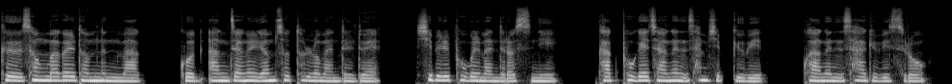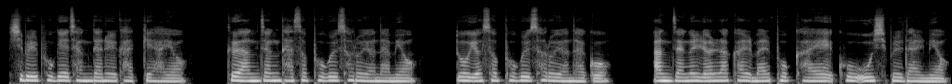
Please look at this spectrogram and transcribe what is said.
그 성막을 덮는 막, 곧 앙장을 염소털로 만들되 11폭을 만들었으니 각 폭의 장은 30규빗, 광은 4규빗으로 11폭의 장단을 갖게 하여 그 앙장 다섯 폭을 서로 연하며 또 여섯 폭을 서로 연하고 앙장을 연락할 말폭가에 고 50을 달며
